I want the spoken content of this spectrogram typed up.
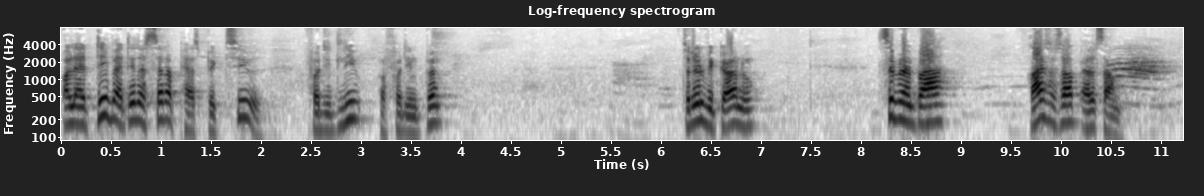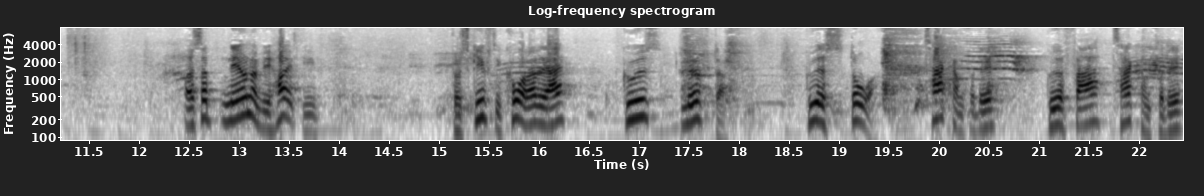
Og lad det være det, der sætter perspektivet for dit liv og for din bøn. Så det vil vi gøre nu. Simpelthen bare Rejs os op alle sammen. Og så nævner vi højt i, på skift i kor, hvad ved jeg, Guds løfter. Gud er stor. Tak ham for det. Gud er far. Tak ham for det.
